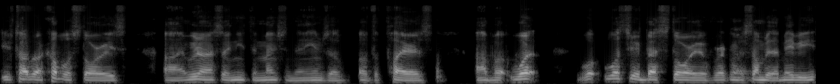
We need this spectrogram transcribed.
you've talked about a couple of stories. Uh, and we don't necessarily need to mention the names of, of the players, uh, but what, what, what's your best story of working with somebody that maybe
